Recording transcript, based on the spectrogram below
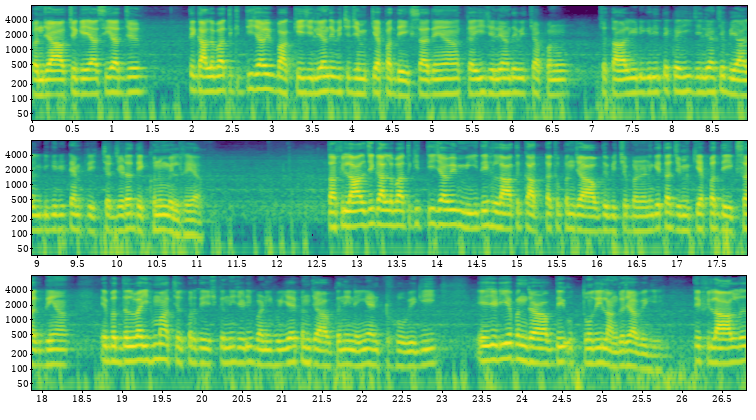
ਪੰਜਾਬ 'ਚ ਗਿਆ ਸੀ ਅੱਜ। ਅਤੇ ਗੱਲਬਾਤ ਕੀਤੀ ਜਾਵੇ ਬਾਕੀ ਜ਼ਿਲ੍ਹਿਆਂ ਦੇ ਵਿੱਚ, ਜਿਵੇਂ ਕਿ ਆਪਾਂ ਦੇਖ ਸਕਦੇ ਹਾਂ, ਕਈ ਜ਼ਿਲ੍ਹਿਆਂ ਦੇ ਵਿੱਚ ਆਪਾਂ ਨੂੰ 44 ਡਿਗਰੀ ਤੇ ਕਈ ਜ਼ਿਲ੍ਹਿਆਂ 'ਚ 42 ਡਿਗਰੀ ਟੈਂਪਰੇਚਰ ਜਿਹੜਾ ਦੇਖਣ ਨੂੰ ਮਿਲ ਰਿਹਾ। ਤਾਂ ਫਿਲਹਾਲ ਜੇ ਗੱਲਬਾਤ ਕੀਤੀ ਜਾਵੇ, ਮੀਂਹ ਦੇ ਹਾਲਾਤ ਕਦ ਤੱਕ ਪੰਜਾਬ ਦੇ ਵਿੱਚ ਬਣਨਗੇ, ਤਾਂ ਜਿਵੇਂ ਕਿ ਆਪਾਂ ਦੇਖ ਸਕਦੇ ਹਾਂ ਇਹ ਬੱਦਲਵਾਈ ਹਿਮਾਚਲ ਪ੍ਰਦੇਸ਼ ਕੰਨੀ ਜਿਹੜੀ ਬਣੀ ਹੋਈ ਹੈ, ਇਹ ਪੰਜਾਬ ਕੰਨੀ ਨਹੀਂ ਐਂਟਰ ਹੋਵੇਗੀ। ਇਹ ਜਿਹੜੀ ਹੈ ਪੰਜਾਬ ਦੇ ਉੱਤੋਂ ਦੀ ਲੰਘ ਜਾਵੇਗੀ। ਅਤੇ ਫਿਲਹਾਲ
